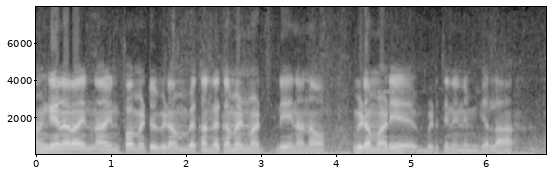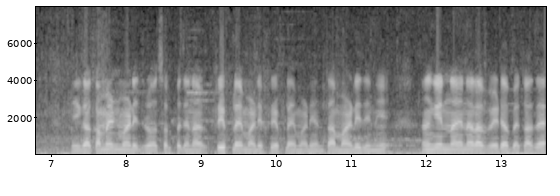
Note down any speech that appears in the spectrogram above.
ಹಂಗೆ ಏನಾರ ಇನ್ನು ಇನ್ಫಾರ್ಮೇಟಿವ್ ವಿಡಿಯೋ ಬೇಕಂದರೆ ಕಮೆಂಟ್ ಮಾಡಿ, ನಾನು ವಿಡಿಯೋ ಮಾಡಿ ಬಿಡ್ತೀನಿ ನಿಮಗೆಲ್ಲ. ಈಗ ಕಮೆಂಟ್ ಮಾಡಿದರು, ಸ್ವಲ್ಪ ಜನ ಫ್ರೀ ಫ್ಲೈ ಮಾಡಿ ಫ್ರೀ ಫ್ಲೈ ಮಾಡಿ ಅಂತ ಮಾಡಿದ್ದೀನಿ ಹಂಗೆ ಇನ್ನೂ ಏನಾರ ವೀಡಿಯೋ ಬೇಕಾದರೆ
